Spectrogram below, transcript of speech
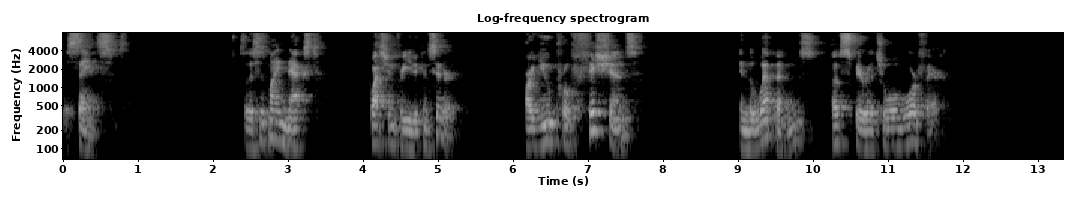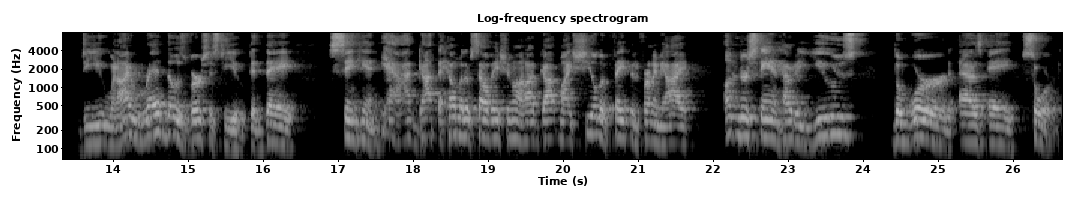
the saints. So, this is my next question for you to consider. Are you proficient in the weapons of spiritual warfare? Do you, when I read those verses to you, did they sink in? Yeah, I've got the helmet of salvation on. I've got my shield of faith in front of me. I understand how to use the word as a sword.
